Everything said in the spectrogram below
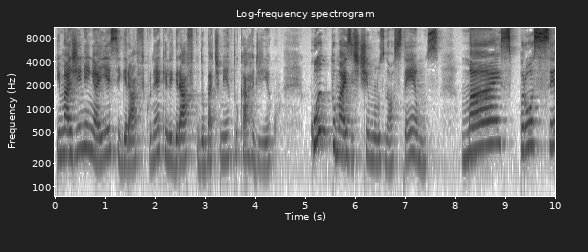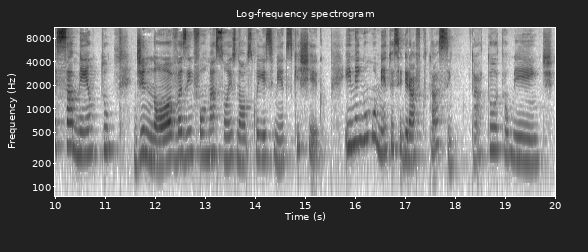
Imaginem aí esse gráfico, né? Aquele gráfico do batimento cardíaco. Quanto mais estímulos nós temos, mais processamento de novas informações, novos conhecimentos que chegam. Em nenhum momento esse gráfico está assim, tá? Totalmente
